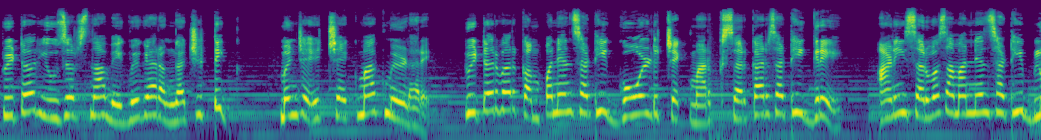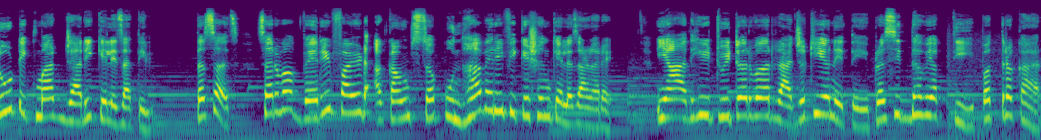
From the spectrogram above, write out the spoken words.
ट्विटर युजर्सना वेगवेगळ्या रंगाची टिक म्हणजे चेकमार्क मिळणार. आहे ट्विटरवर कंपन्यांसाठी गोल्ड चेकमार्क सरकारसाठी ग्रे आणि सर्वसामान्यांसाठी ब्लू टिकमार्क जारी केले जातील. तसंच सर्व व्हेरीफाईड अकाउंट्सचं पुन्हा व्हेरिफिकेशन केलं जाणार आहे. याआधी ट्विटरवर राजकीय नेते प्रसिद्ध व्यक्ती पत्रकार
